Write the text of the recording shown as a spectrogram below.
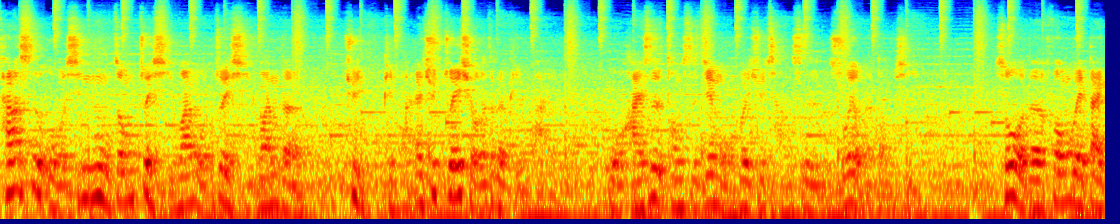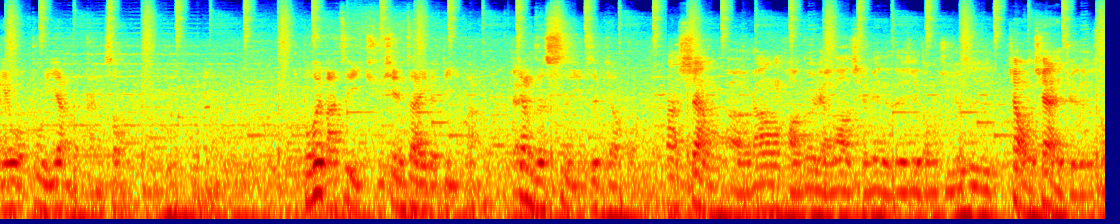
它是我心目中最喜欢、我最喜欢的去品牌、呃去追求的这个品牌，我还是同时间我会去尝试所有的东西，所有的风味带给我不一样的感受，不会把自己局限在一个地方。这样子视野是比较广的。那像呃，刚刚华哥聊到前面的这些东西，就是像我现在也觉得说，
